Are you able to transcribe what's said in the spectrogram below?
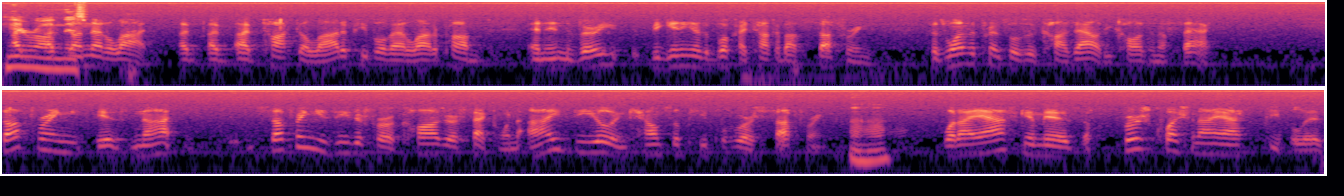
here I've, on I've this? done that a lot. I've, I've, I've talked to a lot of people who've a lot of problems. And in the very beginning of the book, I talk about suffering because one of the principles of causality, cause and effect. Suffering is not. Suffering is either for a cause or effect. When I deal and counsel people who are suffering, Uh-huh. what I ask them is the first question I ask people is,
